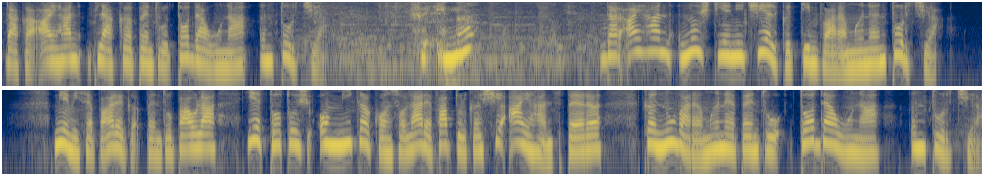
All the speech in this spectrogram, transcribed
dacă Aihan pleacă pentru totdeauna în Turcia. Für immer? Dar Aihan nu știe nici el cât timp va rămâne în Turcia. Mie mi se pare că, pentru Paula, e totuși o mică consolare faptul că și Ayhan speră că nu va rămâne pentru totdeauna în Turcia.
